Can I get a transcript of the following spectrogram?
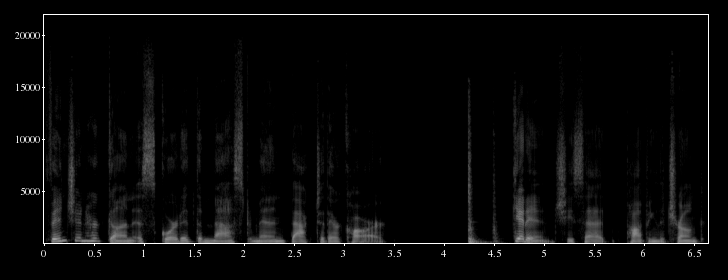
Finch and her gun escorted the masked men back to their car. Get in, she said, popping the trunk.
